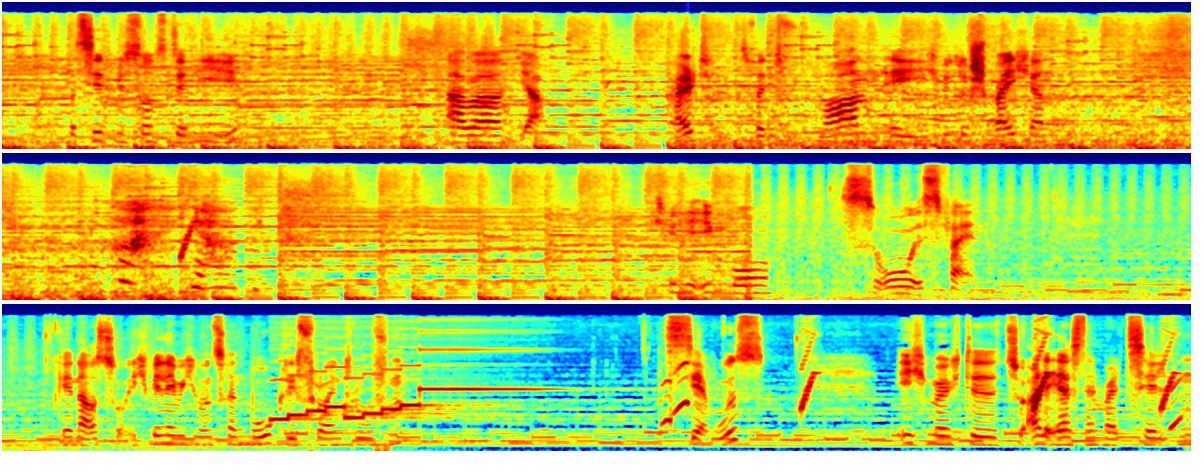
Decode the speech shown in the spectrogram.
Passiert mir sonst ja nie. Aber ja, Halt, war die... Mann, ey, ich will das speichern. Ja, Ich will hier irgendwo... So, ist fein. Genau so. Ich will nämlich unseren Mogli-Freund rufen. Servus. Ich möchte zuallererst einmal zelten.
